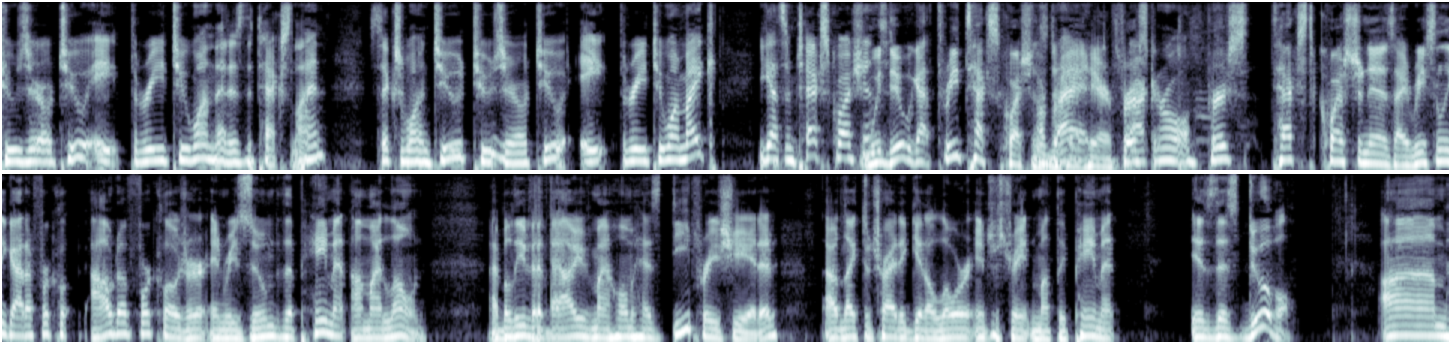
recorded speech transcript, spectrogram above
202 8321. That is the text line 612 202 8321. Mike, you got some text questions? We do. We got three text questions All to right, here. First, rock and roll. First text question is: I recently got out of foreclosure and resumed the payment on my loan. I believe the value of my home has depreciated. I would like to try to get a lower interest rate and monthly payment. Is this doable? Um,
